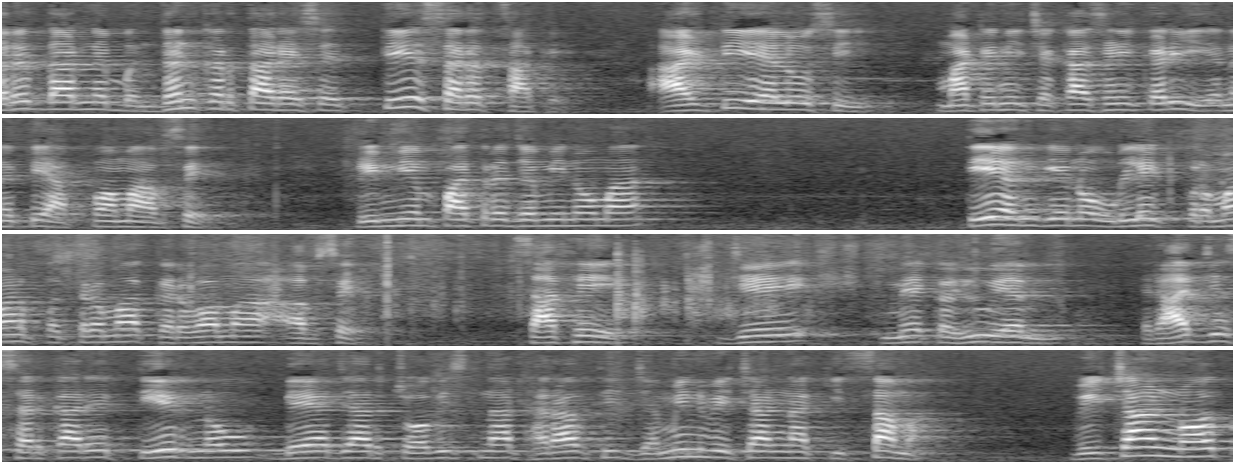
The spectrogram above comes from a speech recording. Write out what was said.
અરજદારને બંધન કરતા રહેશે તે શરત સાથે. આરટી એલઓસી માટેની ચકાસણી કરી અને તે આપવામાં આવશે. પ્રીમિયમ પાત્ર જમીનોમાં તે અંગેનો ઉલ્લેખ પ્રમાણપત્રમાં કરવામાં આવશે. સાથે જે મેં કહ્યું એમ, રાજ્ય સરકારે તેર નવ બે હજાર ચોવીસના ઠરાવથી જમીન વેચાણના કિસ્સામાં વેચાણ નોંધ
